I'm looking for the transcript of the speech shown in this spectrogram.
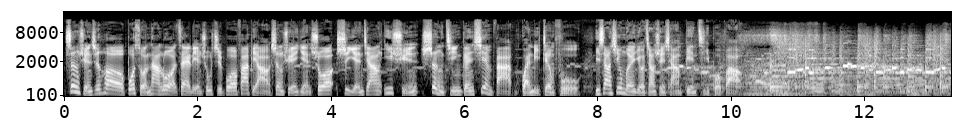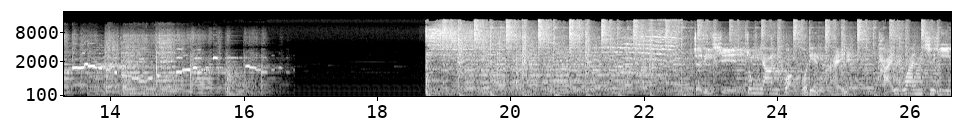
胜选之后，波索纳洛在脸书直播发表胜选演说，誓言将依循圣经跟宪法管理政府。以上新闻由张顺祥编辑播报。是中央广播电台。台湾之音，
